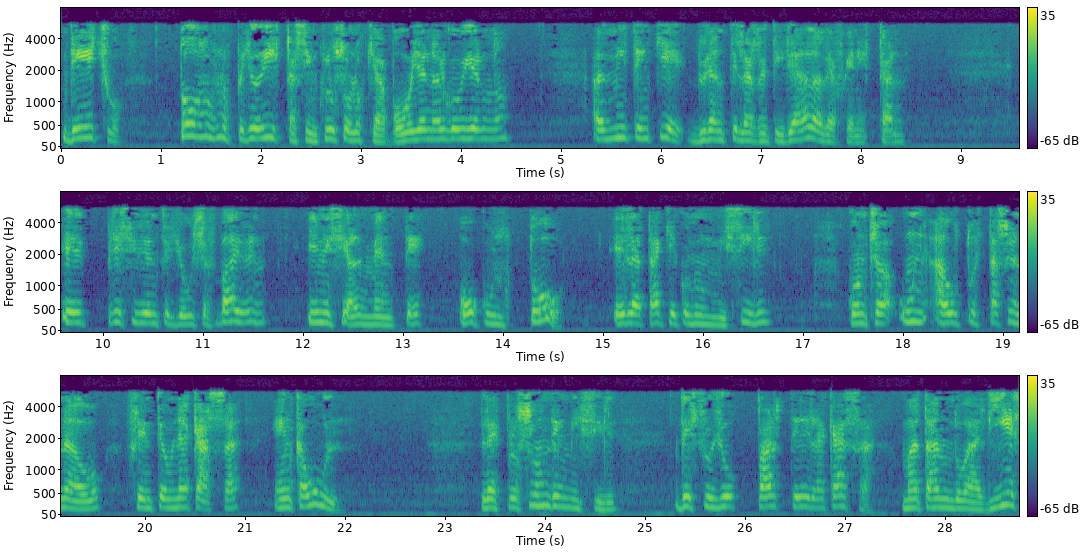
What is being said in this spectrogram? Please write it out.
De hecho, todos los periodistas, incluso los que apoyan al gobierno, admiten que durante la retirada de Afganistán, el presidente Joseph Biden inicialmente ocultó el ataque con un misil contra un auto estacionado frente a una casa en Kabul. La explosión del misil destruyó parte de la casa, matando a 10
